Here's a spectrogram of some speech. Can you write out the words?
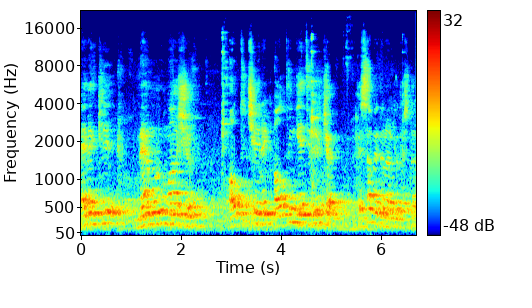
emekli memurun maaşı altı çeyrek altın getirirken hesap edin arkadaşlar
